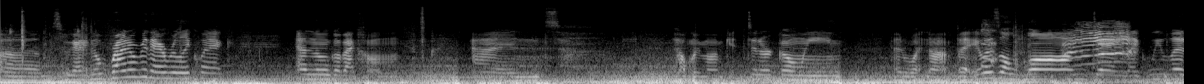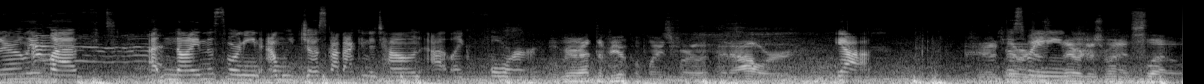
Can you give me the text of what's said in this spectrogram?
Um, so we gotta go run over there really quick and then we'll go back home and help my mom get dinner going and whatnot. But it was a long day. Like we literally left at nine this morning and we just got back into town at like four. We were at the vehicle place for an hour. Yeah, They Just were waiting. Just, they were just running slow.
